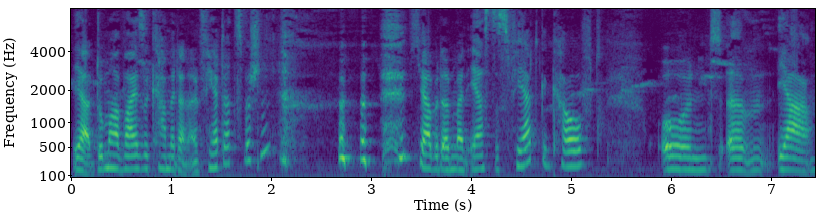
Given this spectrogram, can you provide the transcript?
Ja, dummerweise kam mir dann ein Pferd dazwischen. ich habe dann mein erstes Pferd gekauft und ähm, ja,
